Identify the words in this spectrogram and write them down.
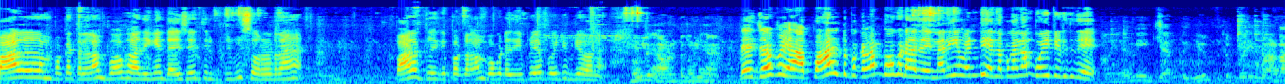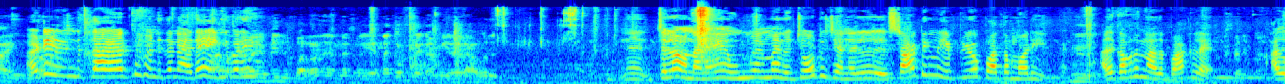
பாலம் பக்கத்துலலாம் போகாதீங்க. தயவுசெய்து திருப்பி திருப்பி சொல்கிறேன் பாலத்துக்கு பக்கம்லாம் போகக்கூடாது. இப்படியே போயிட்டு இப்படியே வாங்க. சொல்லுங்க அவன்கிட்ட சொல்லுங்க. டேய் ஜோப்பையா பாலத்து பக்கம்லாம் போகக்கூடாது. நிறைய வண்டி அந்த பக்கம் தான் போயிட்டு இருக்குது. அப்படியே இந்த தானே. டேய் இங்கே பாரு. செல்லம் நானே உண்மையாலுமே அந்த சோட்டு சேனல் ஸ்டார்டிங்கில் எப்படியோ பார்த்த மாதிரி. அதுக்கப்புறம் நான் அதை பார்க்கல. அது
